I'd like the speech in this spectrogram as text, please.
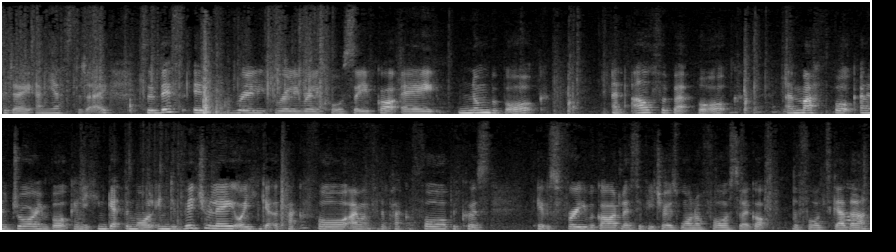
today and yesterday. So this is really, really, really cool. So you've got a number book, an alphabet book, a math book and a drawing book and you can get them all individually or you can get the pack of four. I went for the pack of four because it was free regardless if you chose one or four so I got the four together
